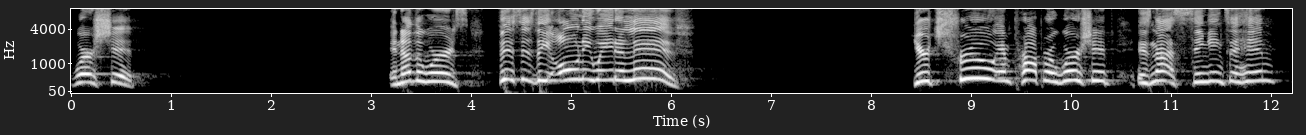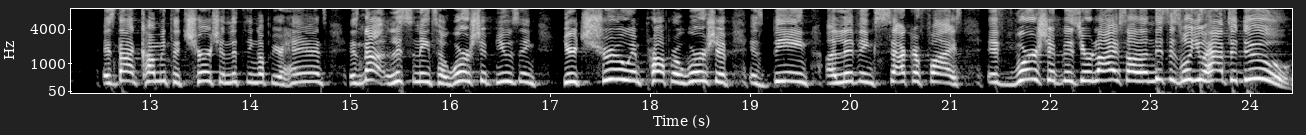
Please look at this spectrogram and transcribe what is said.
worship. In other words, this is the only way to live. Your true and proper worship is not singing to Him. It's not coming to church and lifting up your hands. It's not listening to worship music. Your true and proper worship is being a living sacrifice. If worship is your lifestyle, then this is what you have to do.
